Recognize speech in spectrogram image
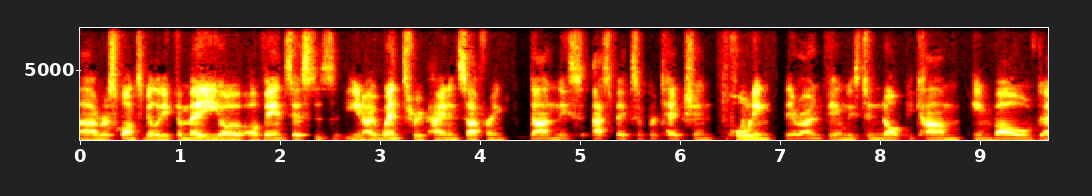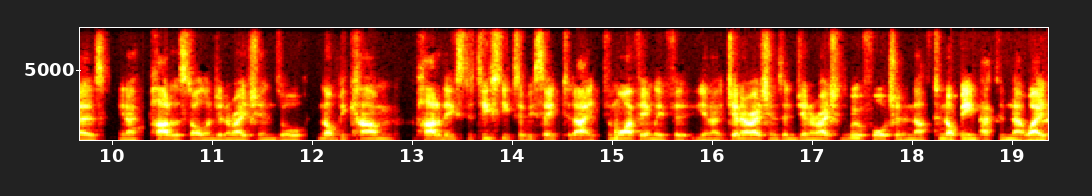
uh, responsibility for me of, of, ancestors, you know, went through pain and suffering, done these aspects of protection, supporting their own families to not become involved as, you know, part of the stolen generations or not become part of these statistics that we see today. For my family, for, you know, generations and generations, we were fortunate enough to not be impacted in that way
